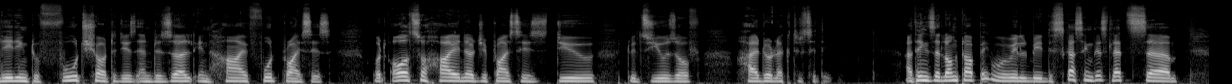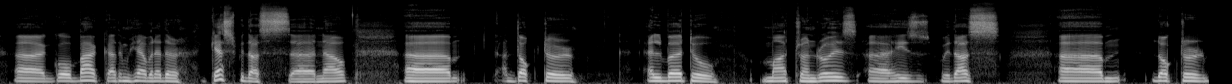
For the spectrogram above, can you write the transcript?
leading to food shortages and result in high food prices, but also high energy prices due to its use of hydroelectricity. I think it's a long topic. We will be discussing this. Let's uh, uh, go back. I think we have another guest with us uh, now, um, Dr. Alberto Matarán Ruiz. Uh, he's with us. Um, Dr.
